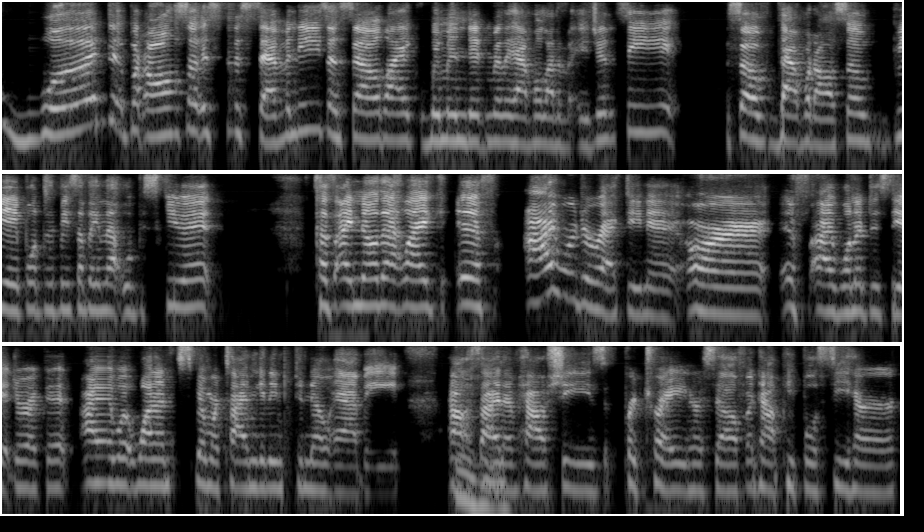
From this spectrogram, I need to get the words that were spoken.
would, but also it's the 70s, and so like women didn't really have a lot of agency. So that would also be able to be something that would skew it. Cause I know that like if I were directing it, or if I wanted to see it directed, I would want to spend more time getting to know Abby outside mm-hmm. of how she's portraying herself and how people see her,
